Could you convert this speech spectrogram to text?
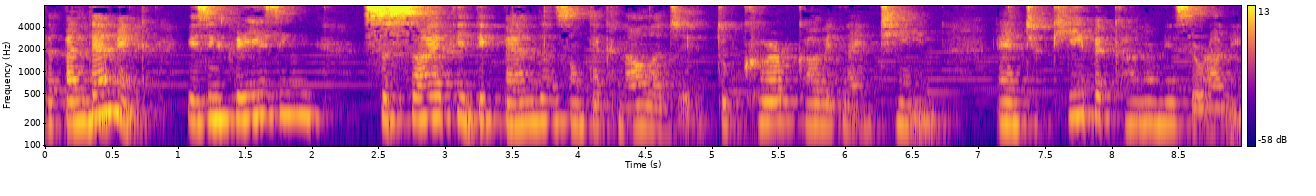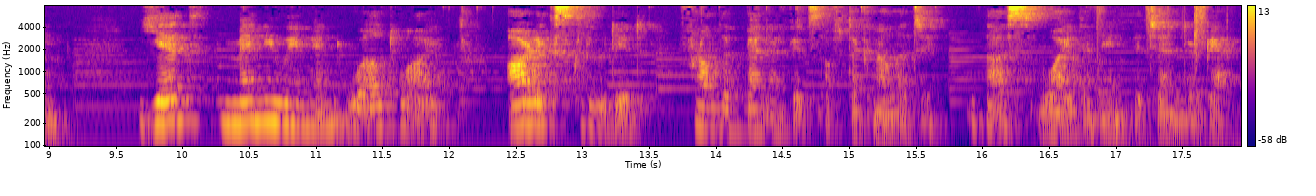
The pandemic is increasing society dependence on technology to curb COVID-19 and to keep economies running. Yet many women worldwide are excluded from the benefits of technology, thus widening the gender gap.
